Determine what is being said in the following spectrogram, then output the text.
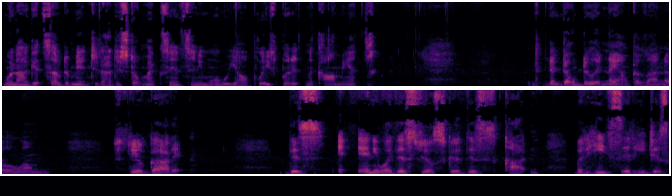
when I get so demented, I just don't make sense anymore. Will y'all please put it in the comments? Then don't do it now, because I know I'm still got it. This, anyway, this feels good. This is cotton. But he said he just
